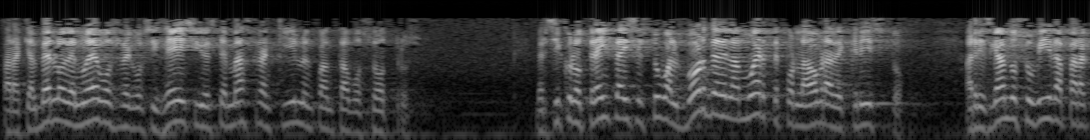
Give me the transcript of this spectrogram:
para que al verlo de nuevo os regocijéis y yo esté más tranquilo en cuanto a vosotros. Versículo 30 dice, estuvo al borde de la muerte por la obra de Cristo, arriesgando su vida para,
